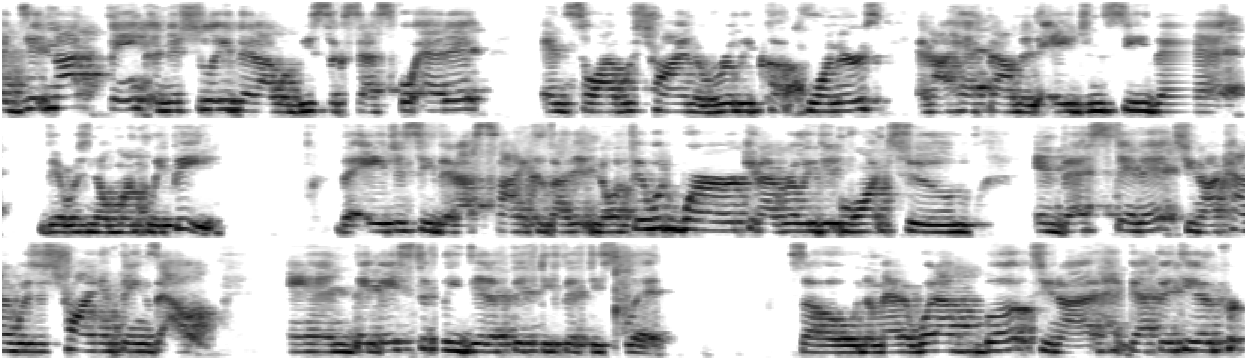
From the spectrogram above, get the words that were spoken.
I did not think initially that I would be successful at it. And so I was trying to really cut corners, and I had found an agency that there was no monthly fee. The agency that I signed, because I didn't know if it would work and I really didn't want to invest in it. You know, I kind of was just trying things out and they basically did a 50-50 split. So no matter what I booked, you know, I got 50 of the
